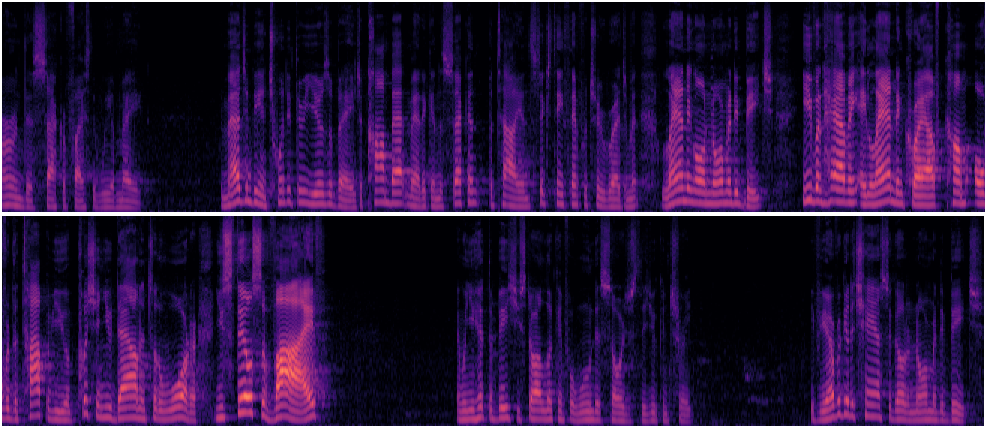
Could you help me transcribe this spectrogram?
Earn this sacrifice that we have made. Imagine being 23 years of age, a combat medic in the 2nd Battalion, 16th Infantry Regiment, landing on Normandy Beach, even having a landing craft come over the top of you and pushing you down into the water. You still survive. And when you hit the beach, you start looking for wounded soldiers that you can treat. If you ever get a chance to go to Normandy Beach,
